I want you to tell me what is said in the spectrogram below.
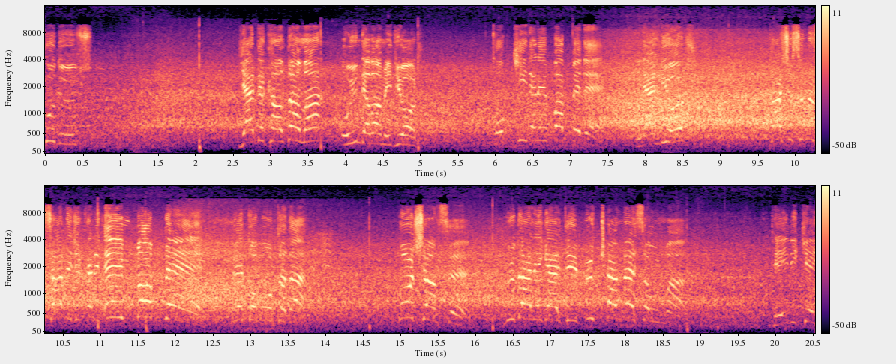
Kudüs. Yerde kaldı ama oyun devam ediyor. Top Kylian Mbappe'de. İlerliyor. Karşısında sadece kale... Mbappe! Ve top ortada. Gol şansı. Müdahale geldi. Mükemmel savunma. Tehlike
